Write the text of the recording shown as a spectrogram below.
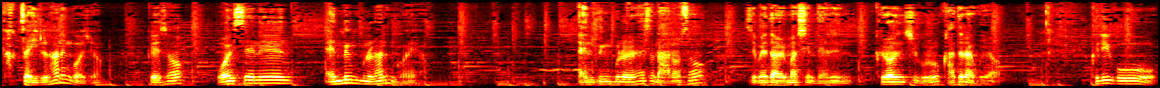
각자 일을 하는 거죠. 그래서 월세는 N등분을 하는 거예요. N등분을 해서 나눠서 이제 매달 얼마씩 내는 그런 식으로 가더라고요. 그리고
